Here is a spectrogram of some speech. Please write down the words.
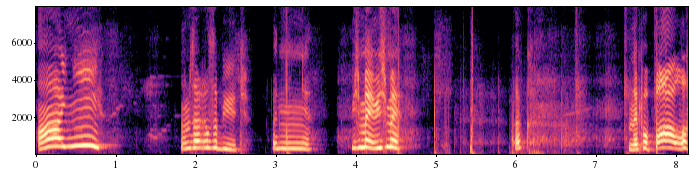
А, ні. Нам зараз заб'ють. А, ні, ні. Візьми, візьми. Так. Не попало.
